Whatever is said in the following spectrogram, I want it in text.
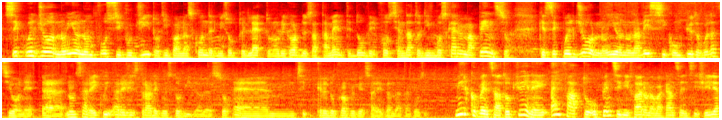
se quel giorno io non fossi fuggito tipo a nascondermi sotto il letto, non ricordo esattamente dove fossi andato ad imboscarmi, ma penso che se quel giorno io non avessi compiuto quell'azione eh, non sarei qui a registrare questo video adesso. Ehm, sì, credo proprio che sarebbe andata così. Mirko pensato, Q&A, hai fatto o pensi di fare una vacanza in Sicilia?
